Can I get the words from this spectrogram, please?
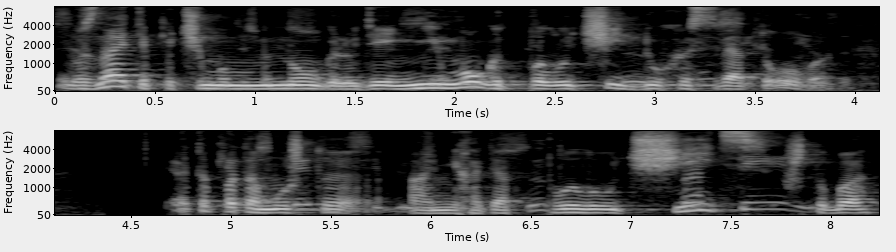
Вы знаете, почему много людей не могут получить Духа Святого? Это потому, что они хотят получить, чтобы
